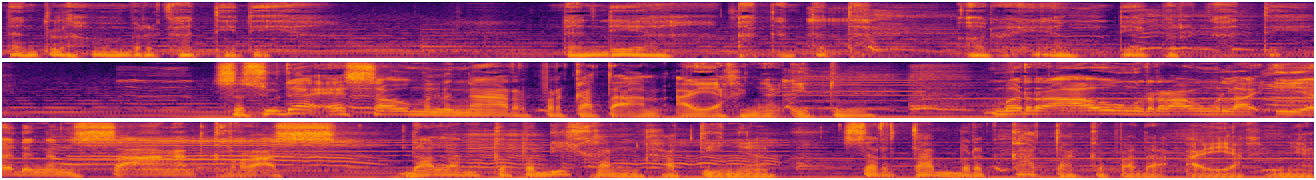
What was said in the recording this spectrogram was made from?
dan telah memberkati dia, dan dia akan tetap orang yang diberkati. Sesudah Esau mendengar perkataan ayahnya itu, meraung-raunglah ia dengan sangat keras dalam kepedihan hatinya, serta berkata kepada ayahnya,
